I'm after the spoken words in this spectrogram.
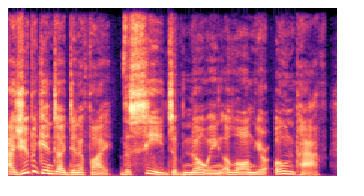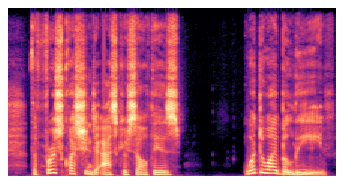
As you begin to identify the seeds of knowing along your own path, the first question to ask yourself is What do I believe?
